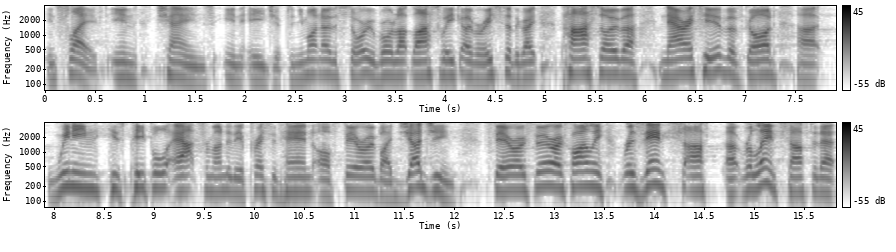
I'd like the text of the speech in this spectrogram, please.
enslaved in chains in Egypt. And you might know the story. We brought it up last week over Easter, the great Passover narrative of God uh, winning his people out from under the oppressive hand of Pharaoh by judging Pharaoh. Pharaoh finally resents, after, uh, relents after that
